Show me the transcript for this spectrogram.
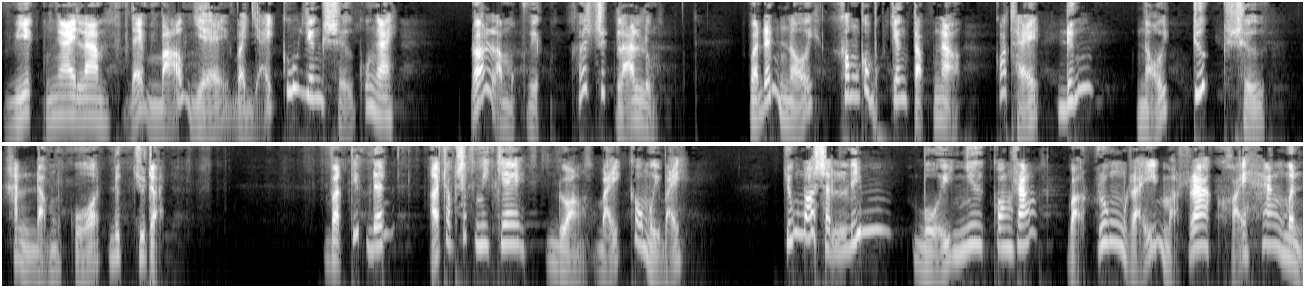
việc Ngài làm để bảo vệ và giải cứu dân sự của Ngài, đó là một việc hết sức lạ lùng. Và đến nỗi không có một dân tộc nào có thể đứng nổi trước sự hành động của Đức Chúa Trời. Và tiếp đến, ở trong sách Mi-chê đoạn 7 câu 17, chúng nó sẽ liếm bụi như con rắn và run rẩy mà ra khỏi hang mình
